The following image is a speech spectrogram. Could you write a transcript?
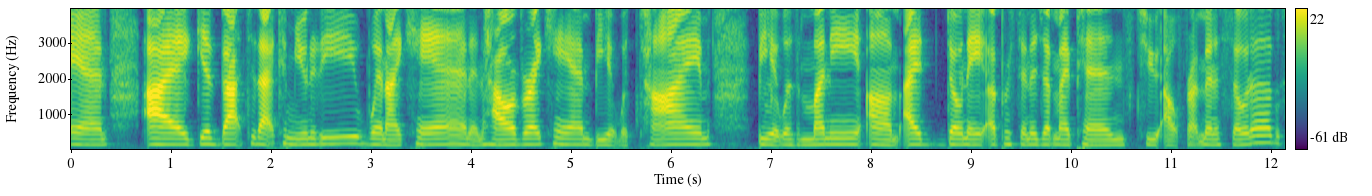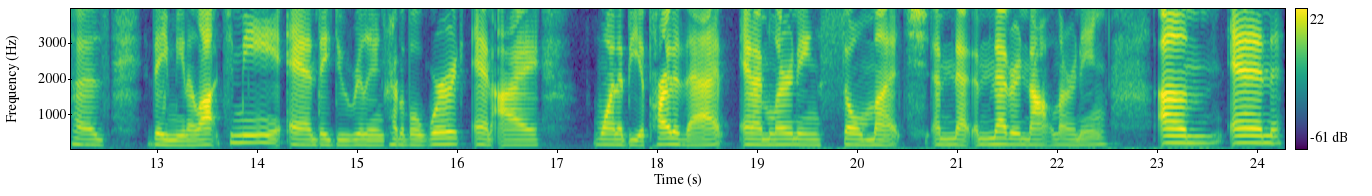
and I give back to that community when I can and however I can, be it with time, be it with money. Um, I donate a percentage of my pins to Outfront Minnesota because they mean a lot to me and they do really incredible work. And I want to be a part of that. And I'm learning so much. I'm, ne- I'm never not learning. Um, and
